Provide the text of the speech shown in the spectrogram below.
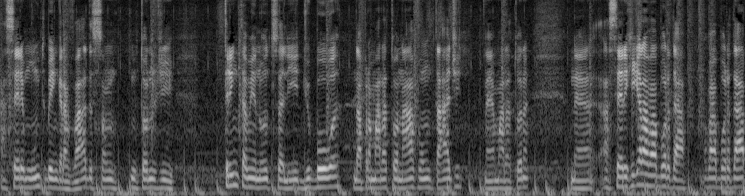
A série é muito bem gravada, são em torno de 30 minutos ali de boa, dá para maratonar à vontade, né, maratona, né? A série o que ela vai abordar? Vai abordar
